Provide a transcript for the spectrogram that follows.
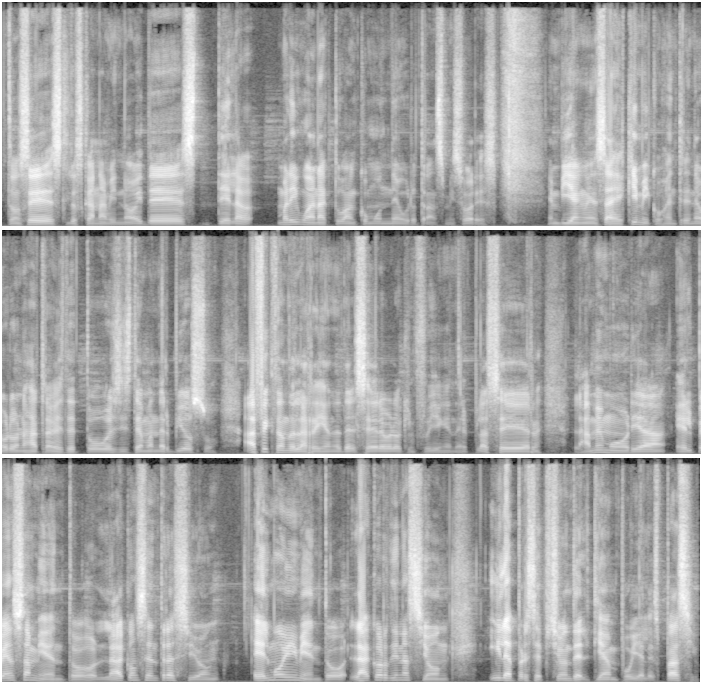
Entonces los cannabinoides de la marihuana actúan como neurotransmisores. Envían mensajes químicos entre neuronas a través de todo el sistema nervioso, afectando las regiones del cerebro que influyen en el placer, la memoria, el pensamiento, la concentración el movimiento, la coordinación y la percepción del tiempo y el espacio.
